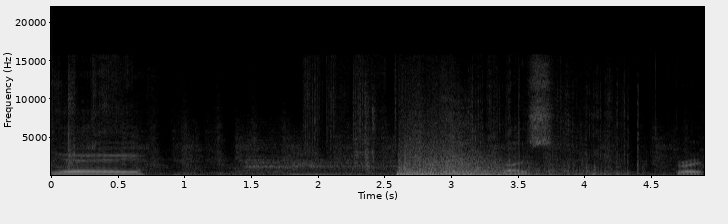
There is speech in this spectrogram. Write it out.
Yay. Nice. Great.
